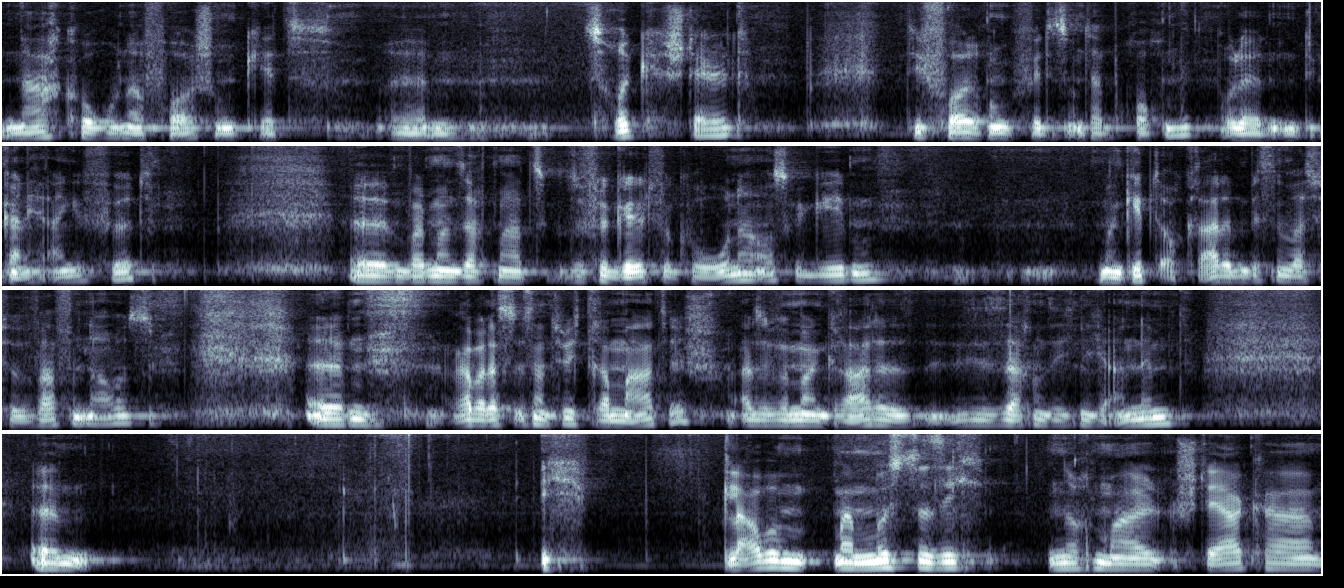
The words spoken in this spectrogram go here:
Nach-Corona-Forschung jetzt ähm, zurückstellt. Die Forderung wird jetzt unterbrochen oder gar nicht eingeführt, weil man sagt, man hat so viel Geld für Corona ausgegeben. Man gibt auch gerade ein bisschen was für Waffen aus. Ähm, aber das ist natürlich dramatisch, also wenn man gerade diese Sachen sich nicht annimmt. Ähm, ich glaube, man müsste sich noch mal stärker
